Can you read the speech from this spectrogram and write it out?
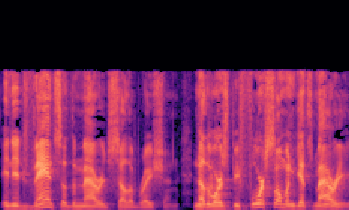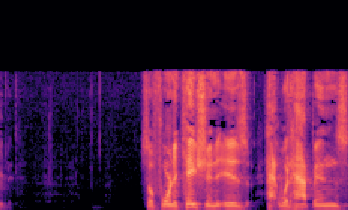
in advance of the marriage celebration. In other words, before someone gets married. So fornication is what happens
